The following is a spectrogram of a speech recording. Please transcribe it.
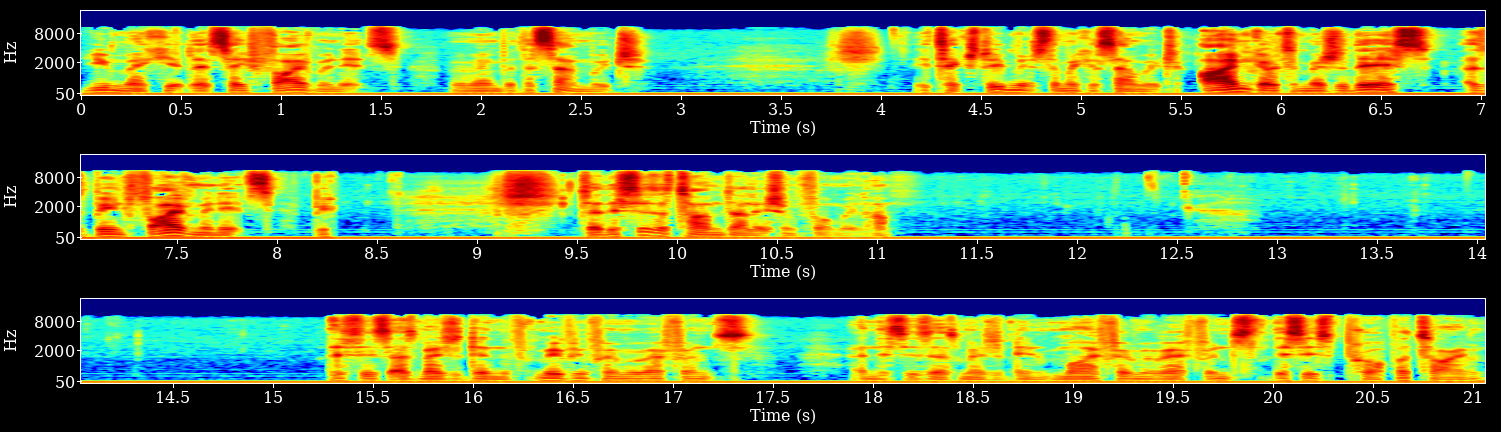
you make it, let's say, five minutes. Remember the sandwich. It takes three minutes to make a sandwich. I'm going to measure this as being five minutes. So this is a time dilation formula. This is as measured in the moving frame of reference, and this is as measured in my frame of reference. This is proper time.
